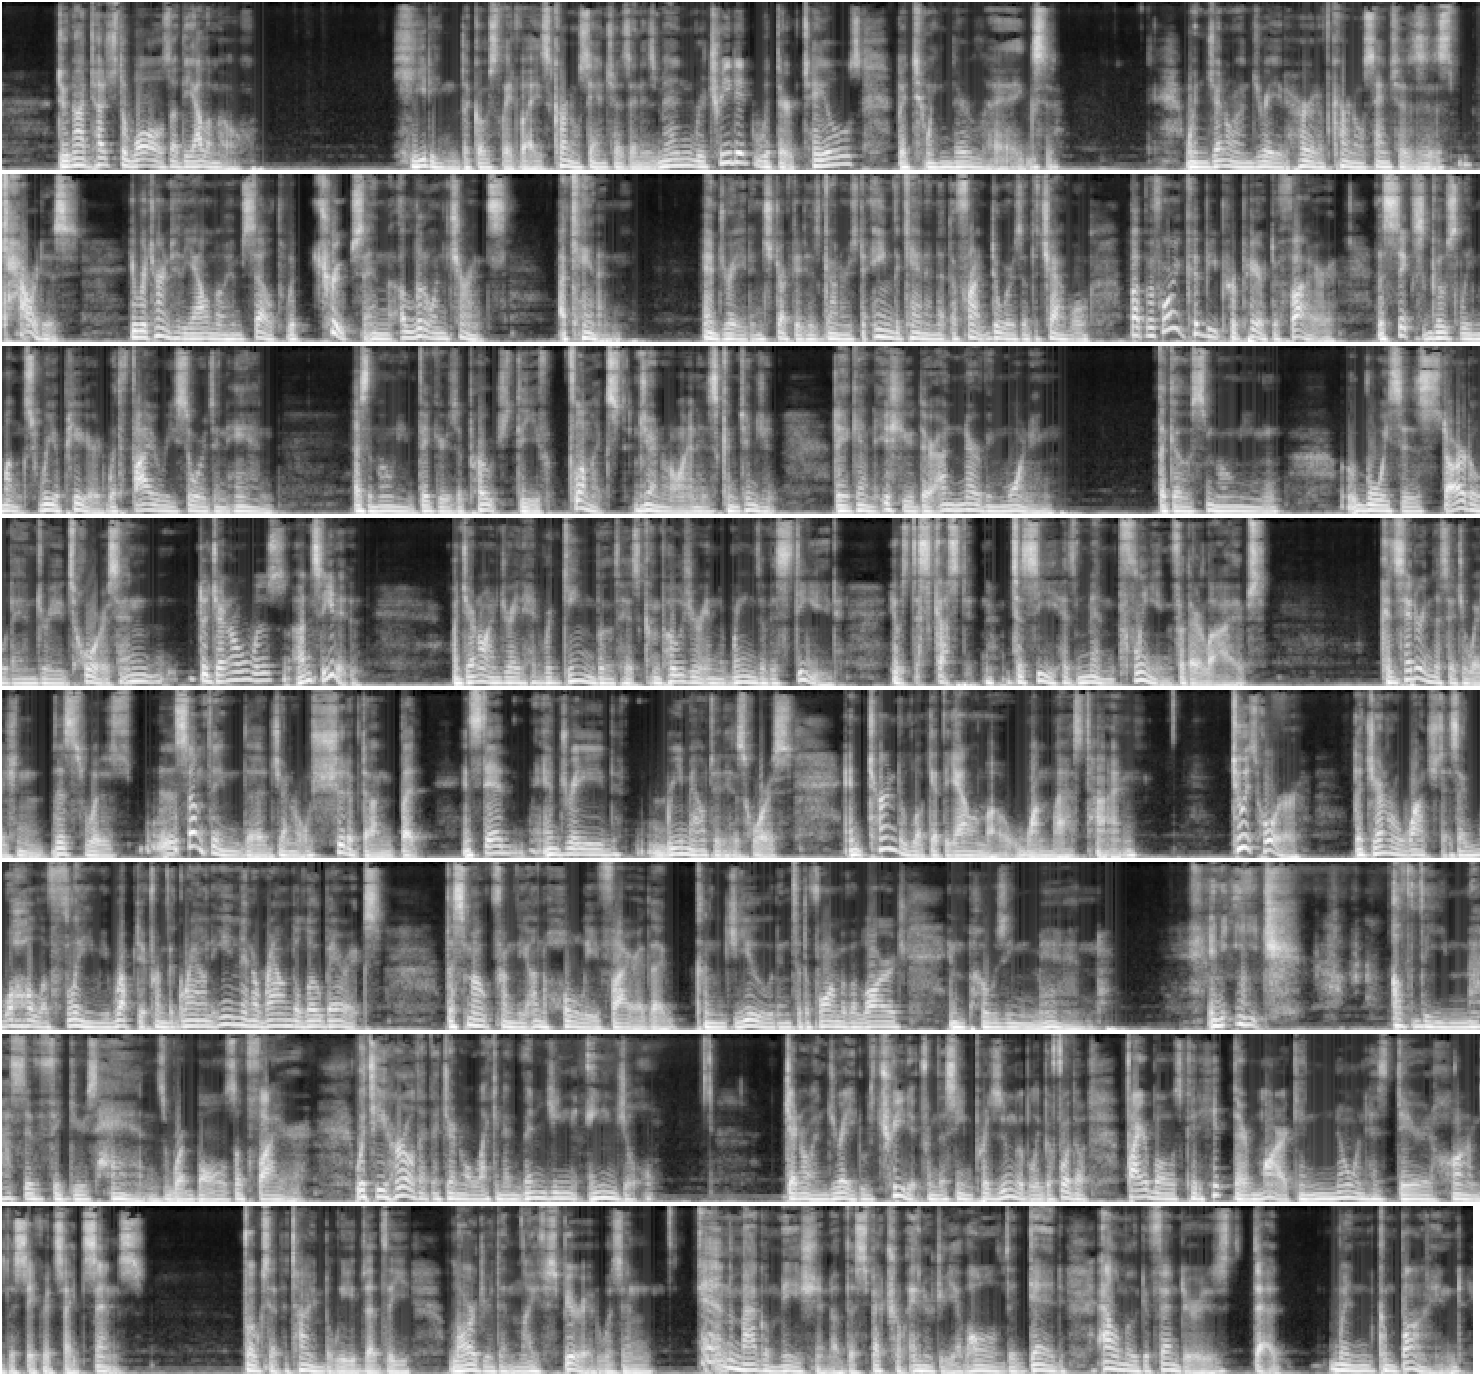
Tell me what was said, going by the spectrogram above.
Do not touch the walls of the Alamo. Heeding the ghostly advice, Colonel Sanchez and his men retreated with their tails between their legs. When General Andrade heard of Colonel Sanchez's cowardice, he returned to the Alamo himself with troops and a little insurance, a cannon. Andrade instructed his gunners to aim the cannon at the front doors of the chapel, but before it could be prepared to fire, the six ghostly monks reappeared with fiery swords in hand. As the moaning figures approached the flummoxed general and his contingent, they again issued their unnerving warning. The ghosts' moaning voices startled Andrade's horse, and the general was unseated. When General Andrade had regained both his composure and the reins of his steed, he was disgusted to see his men fleeing for their lives. Considering the situation, this was something the general should have done, but instead, Andrade remounted his horse and turned to look at the Alamo one last time. To his horror, the general watched as a wall of flame erupted from the ground in and around the low barracks. The smoke from the unholy fire that congealed into the form of a large, imposing man. In each of the massive figure's hands were balls of fire, which he hurled at the general like an avenging angel. General Andrade retreated from the scene, presumably before the fireballs could hit their mark, and no one has dared harm the sacred site since. Folks at the time believed that the larger than life spirit was an, an amalgamation of the spectral energy of all the dead Alamo defenders that, when combined,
